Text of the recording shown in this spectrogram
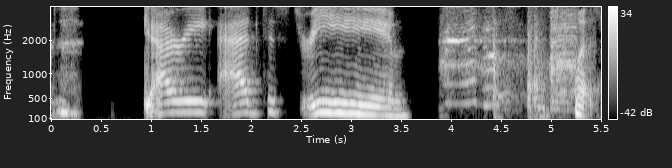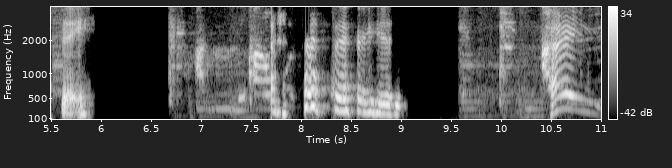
Gary, add to stream. Let's see. there he is. Hey!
